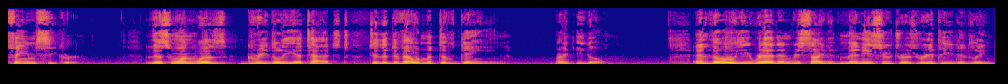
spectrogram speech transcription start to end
Fame Seeker. This one was greedily attached to the development of gain, right? Ego. And though he read and recited many sutras repeatedly,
